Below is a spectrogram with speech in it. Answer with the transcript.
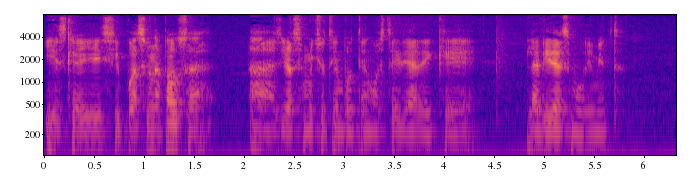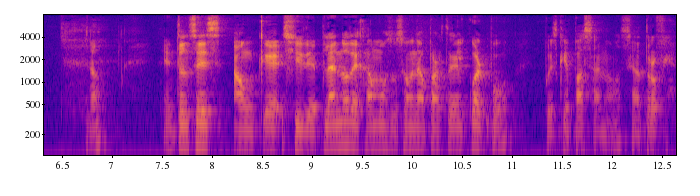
Y es que ahí si puedo hacer una pausa, Ah, yo hace mucho tiempo tengo esta idea de que la vida es movimiento, ¿no? Entonces, aunque si de plano dejamos usar una parte del cuerpo, pues ¿qué pasa, no? Se atrofia.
